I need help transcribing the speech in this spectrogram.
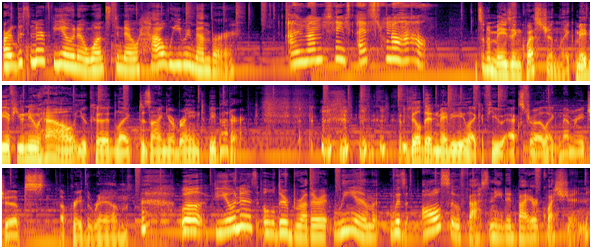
Our listener Fiona wants to know how we remember. I remember things, I just don't know how. It's an amazing question. Like maybe if you knew how, you could like design your brain to be better. Build in maybe like a few extra like memory chips, upgrade the RAM. Well, Fiona's older brother, Liam, was also fascinated by her question.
